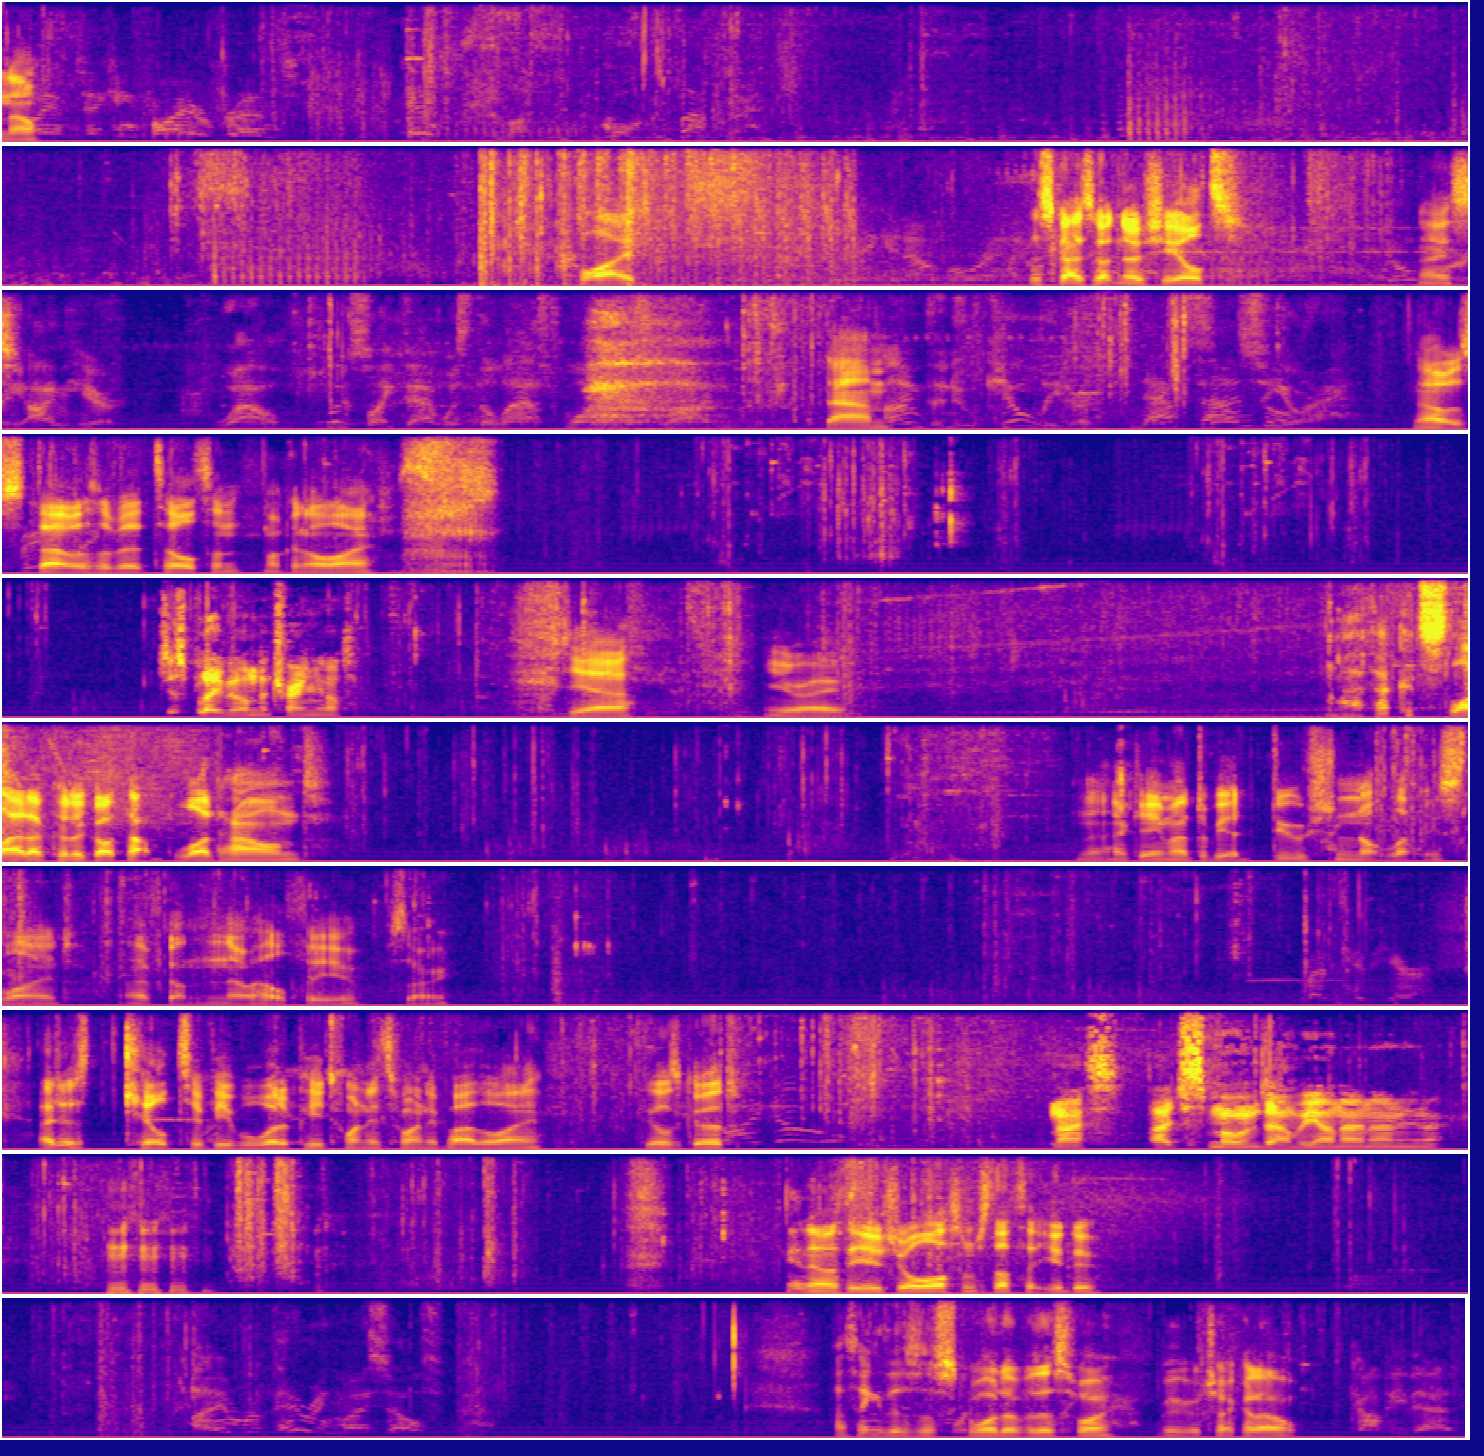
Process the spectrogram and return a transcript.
Coming now. Glide. This guy's got no shields. Nice. I'm here. Wow, looks like that was the last one. Damn. I'm the new kill leader. That was that was a bit tilting, not gonna lie. Just blame it on the train yard. yeah. You're right. If I could slide I could have got that bloodhound. Nah, game had to be a douche and not let me slide. I've got no health for you, sorry. I just killed two people with a P2020 by the way. Feels good. Nice. I just mow him down with the unknown, you know. You know, the usual awesome stuff that you do. I am repairing myself. I think there's a squad over this way. We go check it out. Copy that.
